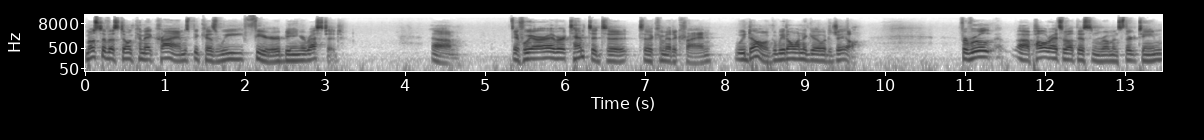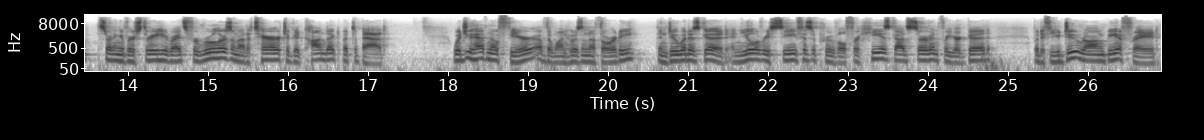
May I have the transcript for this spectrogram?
Most of us don't commit crimes because we fear being arrested. Um, if we are ever tempted to, to commit a crime, we don't. We don't want to go to jail. For rule, uh, Paul writes about this in Romans 13, starting at verse 3. He writes, For rulers are not a terror to good conduct, but to bad. Would you have no fear of the one who is in authority? Then do what is good, and you will receive his approval, for he is God's servant for your good. But if you do wrong, be afraid,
